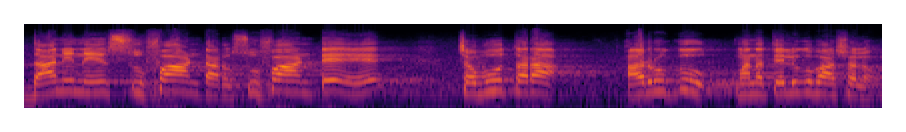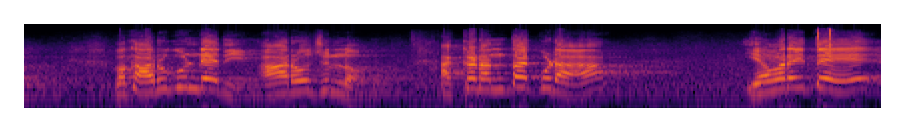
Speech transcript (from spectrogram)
దానినే సుఫా అంటారు. సుఫా అంటే చబూతర అరుగు మన తెలుగు భాషలో. ఒక అరుగు ఉండేది ఆ రోజుల్లో. అక్కడంతా కూడా ఎవరైతే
